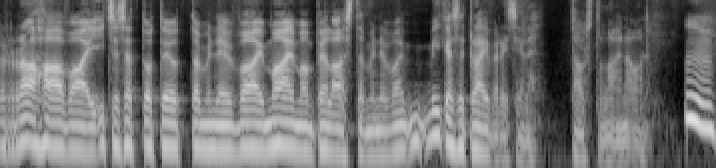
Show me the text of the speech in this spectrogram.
raha vai itsensä toteuttaminen vai maailman pelastaminen vai mikä se driveri siellä taustalla aina on? Mm.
